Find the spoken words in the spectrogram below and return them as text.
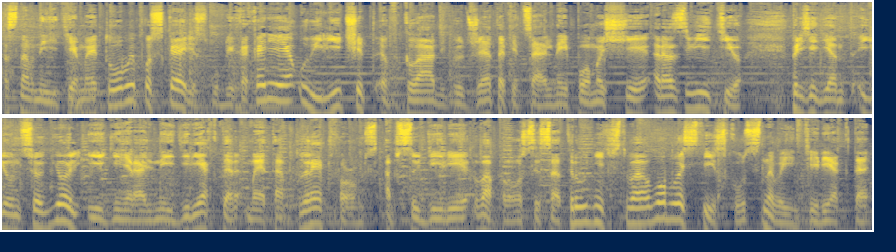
Основные темы этого выпуска Республика Корея увеличит вклад в бюджет официальной помощи развитию. Президент Юн Су Гёль и генеральный директор Meta Platforms обсудили вопросы сотрудничества в области искусственного интеллекта.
